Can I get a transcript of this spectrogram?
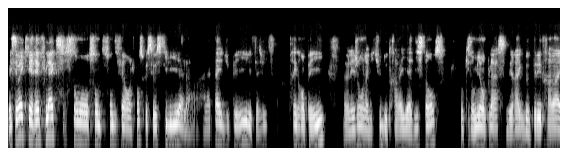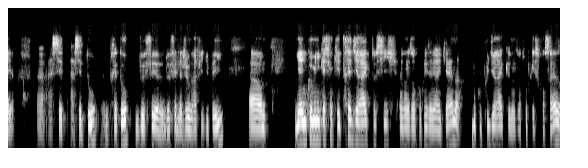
Mais c'est vrai que les réflexes sont, différents. Je pense que c'est aussi lié à la, taille du pays. Les États-Unis, c'est un très grand pays. Euh, les gens ont l'habitude de travailler à distance. Donc, ils ont mis en place des règles de télétravail euh, assez, assez tôt, très tôt, de fait, euh, de fait de la géographie du pays. Il y a une communication qui est très directe aussi dans les entreprises américaines, beaucoup plus directe que dans les entreprises françaises.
